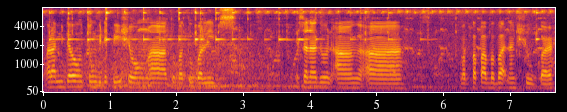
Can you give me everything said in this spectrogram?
Marami daw itong benepisyong ah, tuba-tuba leaves. Isa na doon ang ah, magpapababa ng sugar.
